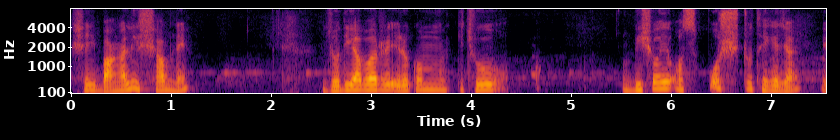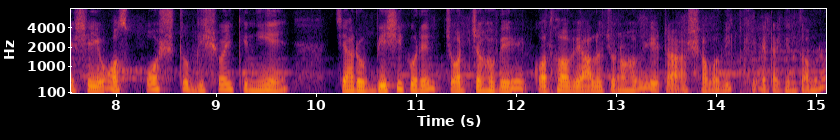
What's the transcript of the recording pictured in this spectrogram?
সেই বাঙালির সামনে যদি আবার এরকম কিছু বিষয় অস্পষ্ট থেকে যায় সেই অস্পষ্ট বিষয়কে নিয়ে যে আরও বেশি করে চর্চা হবে, কথা হবে, আলোচনা হবে, এটা স্বাভাবিক, এটা কিন্তু আমরা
